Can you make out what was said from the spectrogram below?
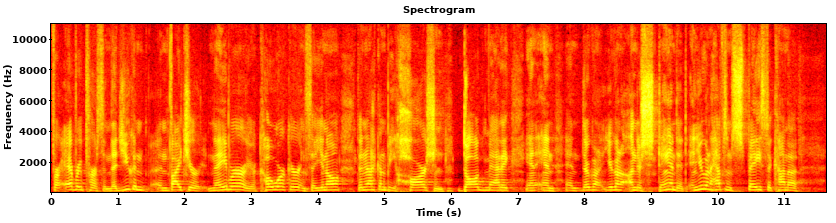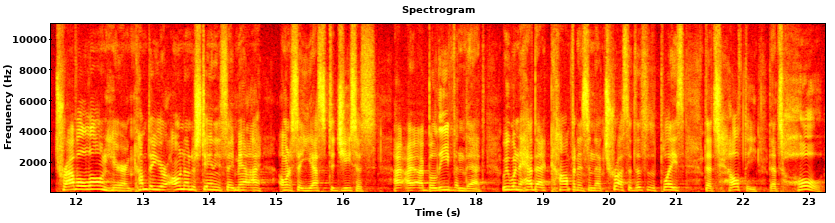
for every person that you can invite your neighbor or your coworker and say, you know, they're not going to be harsh and dogmatic and, and, and they're going to, you're going to understand it and you're going to have some space to kind of travel along here and come to your own understanding and say, man, I, I want to say yes to Jesus. I, I, believe in that. We want to have that confidence and that trust that this is a place that's healthy, that's whole,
